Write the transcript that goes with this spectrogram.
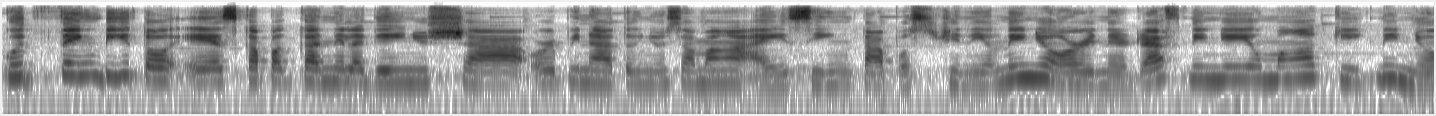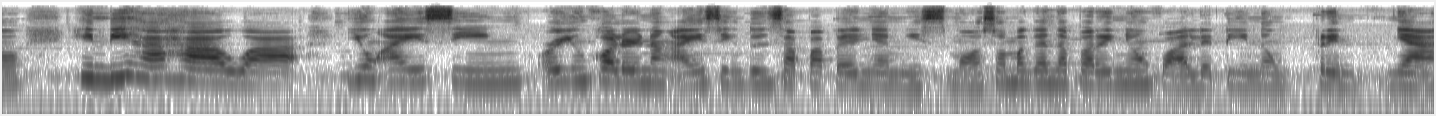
Good thing dito is kapag ka nilagay nyo siya or pinatong nyo sa mga icing tapos chinil ninyo or niref ninyo yung mga cake ninyo, hindi hahawa yung icing or yung color ng icing dun sa papel niya mismo. So maganda pa rin yung quality ng print niya.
